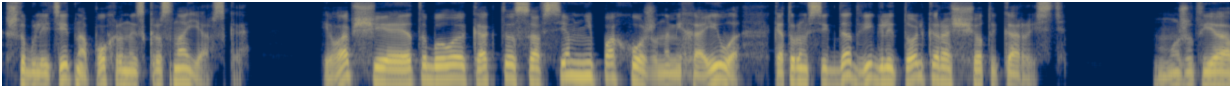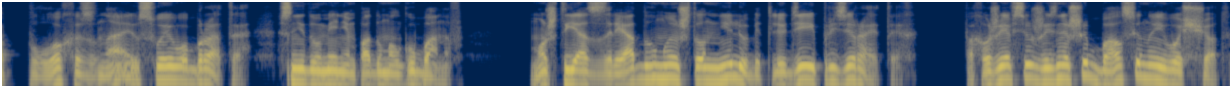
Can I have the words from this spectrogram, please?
чтобы лететь на похороны из Красноярска. И вообще, это было как-то совсем не похоже на Михаила, которым всегда двигали только расчет и корысть. «Может, я плохо знаю своего брата?» — с недоумением подумал Губанов. «Может, я зря думаю, что он не любит людей и презирает их. Похоже, я всю жизнь ошибался на его счет.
